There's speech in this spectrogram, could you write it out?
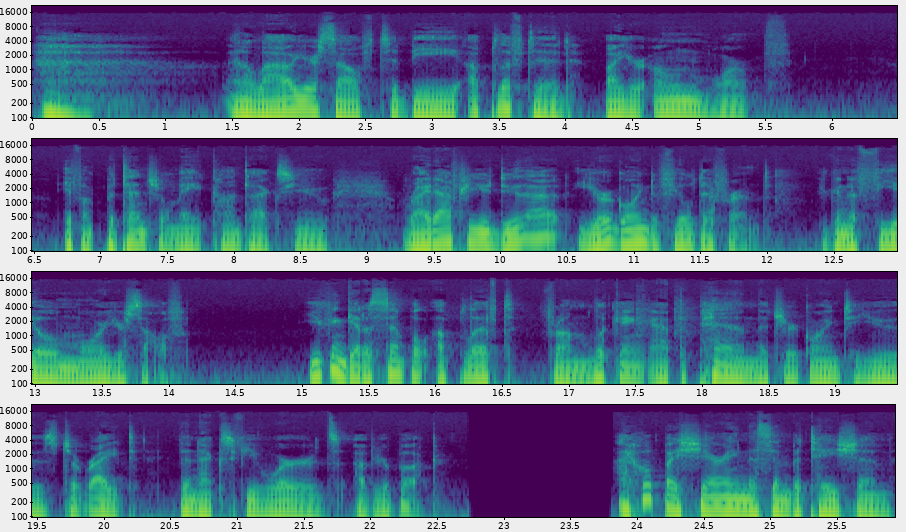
and allow yourself to be uplifted by your own warmth. If a potential mate contacts you, right after you do that, you're going to feel different. You're going to feel more yourself. You can get a simple uplift from looking at the pen that you're going to use to write the next few words of your book. I hope by sharing this invitation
